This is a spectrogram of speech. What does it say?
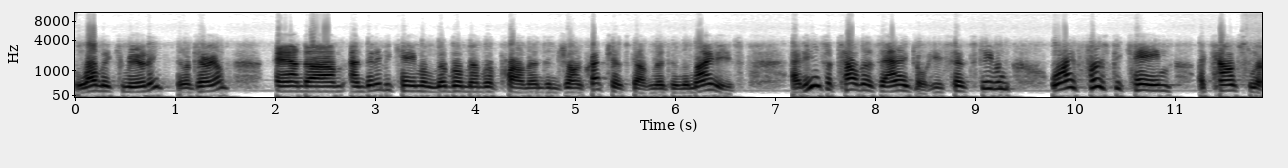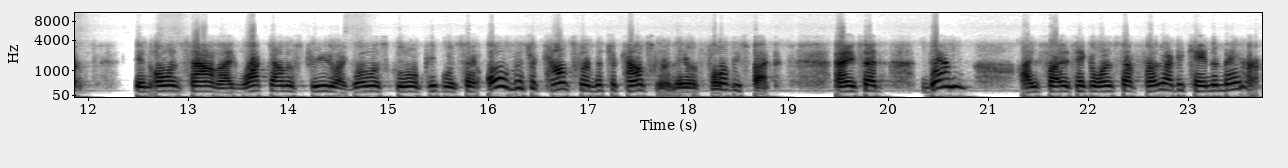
lovely community in Ontario. And, um, and then he became a Liberal member of Parliament in John Chrétien's government in the 90s. And he used to tell this anecdote. He said, Stephen, when I first became a councillor, in Owen Sound, and I'd walk down the street or I'd go to the school, and people would say, Oh, Mr. Counselor, Mr. Counselor. And they were full of respect. And he said, Then I decided to take it one step further. I became the mayor.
